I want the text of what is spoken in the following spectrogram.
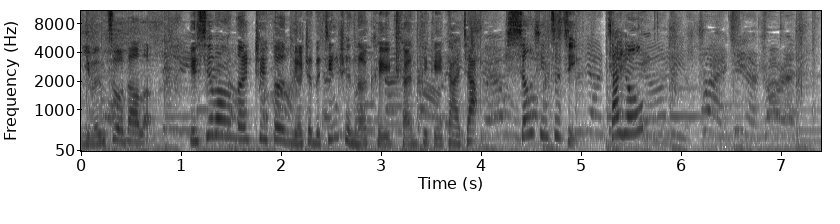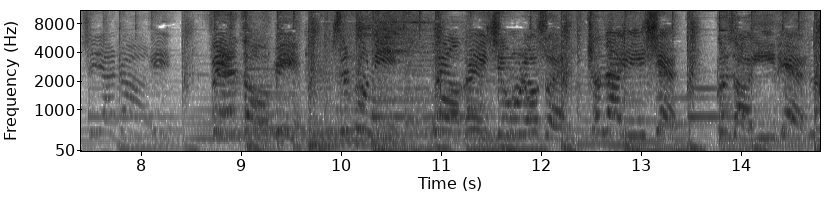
你们做到了！也希望呢，这份哪吒的精神呢，可以传递给大家。相信自己，加油！横扫一片。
